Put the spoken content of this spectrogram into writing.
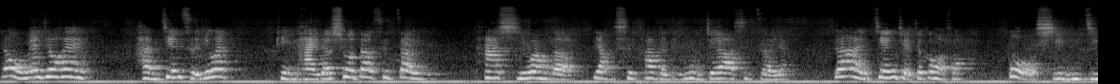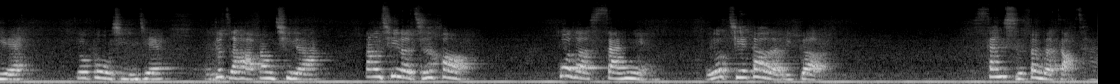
那我们就会很坚持，因为品牌的塑造是在于他希望的样式，他的灵魂就要是这样，所以他很坚决，就跟我说不行接，就不行接，我就只好放弃啦。放弃了之后。过了三年，我又接到了一个三十份的早餐。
